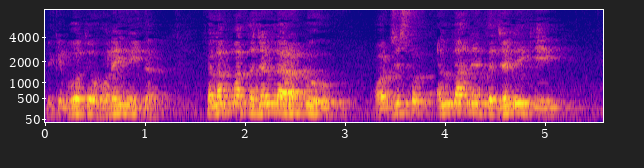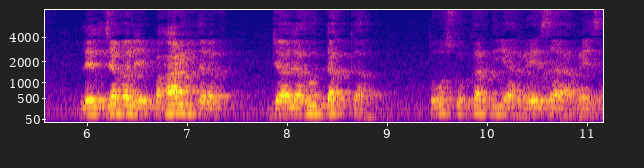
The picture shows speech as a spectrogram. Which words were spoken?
لیکن وہ تو ہونا ہی نہیں تھا۔ فلما تجلى ربه، اور جس وقت اللہ نے تجلی کی، للجبل، پہاڑ کی طرف جالہ دکا تو اس کو کر دیا ریزہ ریزہ۔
